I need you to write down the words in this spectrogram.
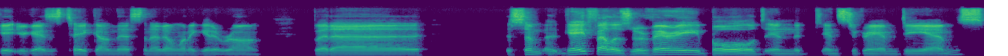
get your guys' take on this, and I don't want to get it wrong. But uh, there's some gay fellows who are very bold in the Instagram DMs,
